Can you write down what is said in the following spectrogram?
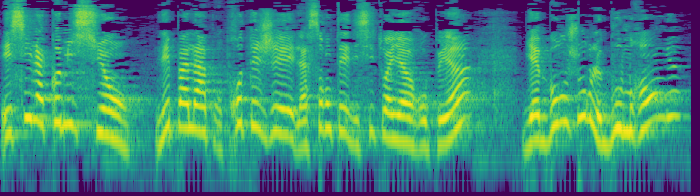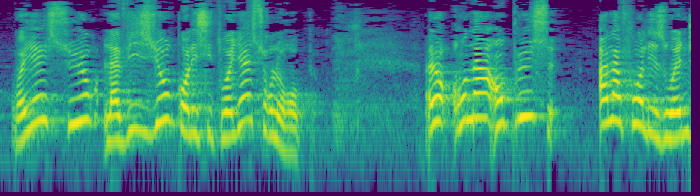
Et si la Commission n'est pas là pour protéger la santé des citoyens européens, bien bonjour le boomerang, sur la vision qu'ont les citoyens sur l'Europe. Alors, on a en plus à la fois les ong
